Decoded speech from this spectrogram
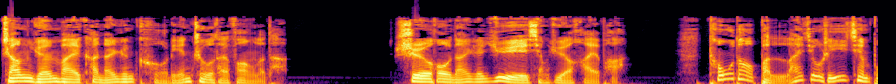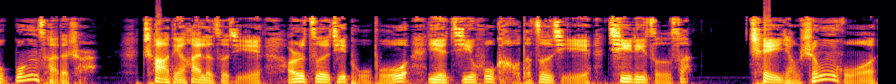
张员外看男人可怜，这才放了他。事后，男人越想越害怕，偷盗本来就是一件不光彩的事儿，差点害了自己，而自己赌博也几乎搞得自己妻离子散，这样生活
